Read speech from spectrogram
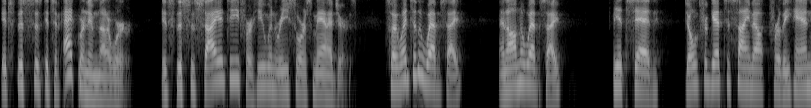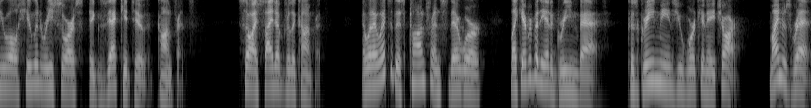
It's this it's an acronym, not a word. It's the Society for Human Resource Managers. So I went to the website, and on the website, it said, don't forget to sign up for the annual Human Resource Executive Conference. So I signed up for the conference. And when I went to this conference, there were, like, everybody had a green badge because green means you work in HR. Mine was red.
